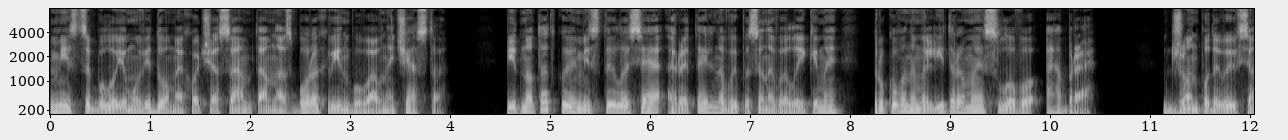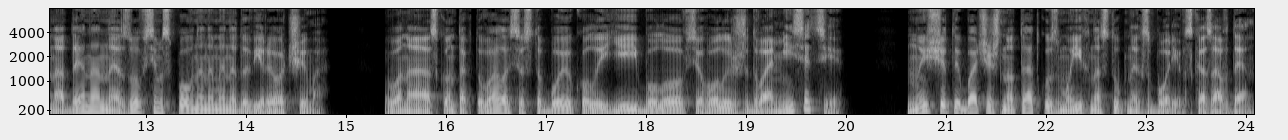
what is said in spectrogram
Місце було йому відоме, хоча сам там на зборах він бував нечасто. Під нотаткою містилося ретельно виписане великими друкованими літерами слово Абра. Джон подивився на Дена не зовсім сповненими недовіри очима. Вона сконтактувалася з тобою, коли їй було всього лиш два місяці? Нижче ти бачиш нотатку з моїх наступних зборів, сказав Ден.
